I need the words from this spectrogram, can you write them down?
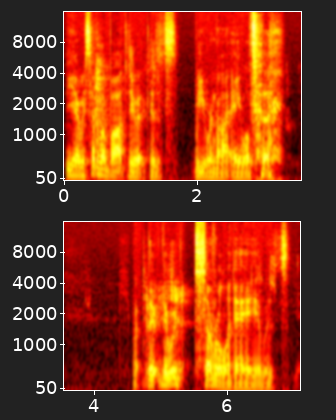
Yeah, we set up a bot to do it because we were not able to. But there, there were it. several a day. It was yeah.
